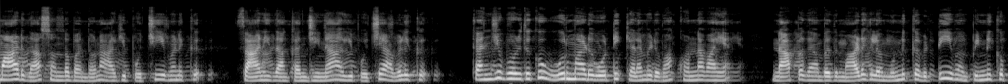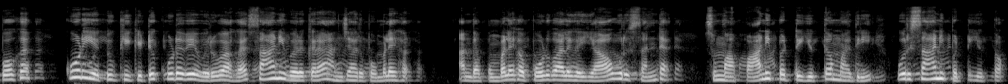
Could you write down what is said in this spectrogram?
மாடுதான் சொந்த பந்தம்னு ஆகி போச்சு இவனுக்கு. சாணி தான் கஞ்சினா ஆகி போச்சு அவளுக்கு. கஞ்சி பொழுதுக்கு ஊர் மாடு ஓட்டி கிளம்பிடுவான் கொன்னவாயன். நாற்பது ஐம்பது மாடுகளை முன்னுக்க விட்டு இவன் பின்னுக்கு போக கூடைய தூக்கிக்கிட்டு கூடவே வருவாக சாணி வறுக்கிற அஞ்சாறு பொம்பளைகள். அந்த பொம்பளைக போடுவாளுக யா ஒரு சண்டை. சும்மா பாணிப்பட்டு யுத்தம் மாதிரி ஒரு சாணிப்பட்டு யுத்தம்.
